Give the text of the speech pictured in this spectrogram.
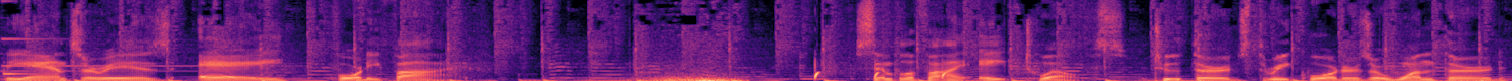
The answer is A, 45. Simplify 8 twelfths, 2 thirds, 3 quarters, or 1 third.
